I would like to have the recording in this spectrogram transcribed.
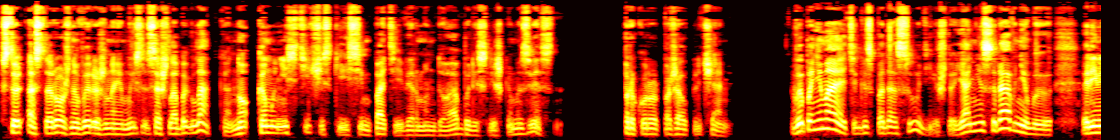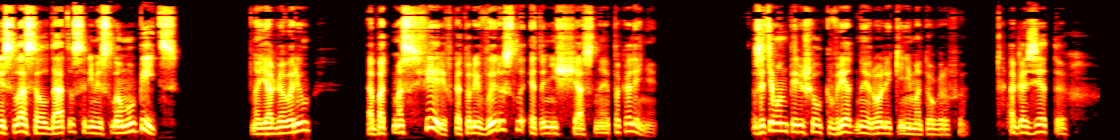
столь осторожно выраженная мысль сошла бы гладко, но коммунистические симпатии Вермандуа были слишком известны. Прокурор пожал плечами. Вы понимаете, господа судьи, что я не сравниваю ремесла солдата с ремеслом убийцы. Но я говорю об атмосфере, в которой выросло это несчастное поколение. Затем он перешел к вредной роли кинематографа. О газетах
